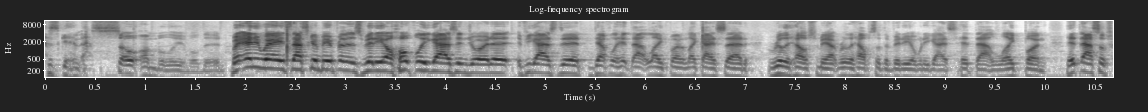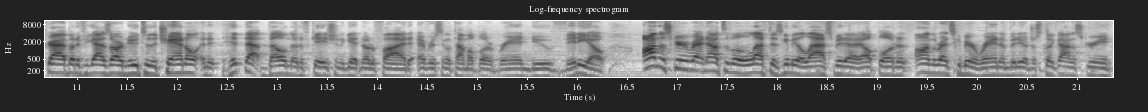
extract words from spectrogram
this game. That's so unbelievable, dude. But anyways, that's going to be it for this video. Hopefully you guys enjoyed it. If you guys did, definitely hit that like button. Like I said, really helps me out. Really helps with the video when you guys hit that like button. Hit that subscribe button if you guys are new to the channel. And hit that bell notification to get notified every single time I upload a brand new video. On the screen right now to the left is going to be the last video I uploaded. On the right, it's going to be a random video. Just click on the screen,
